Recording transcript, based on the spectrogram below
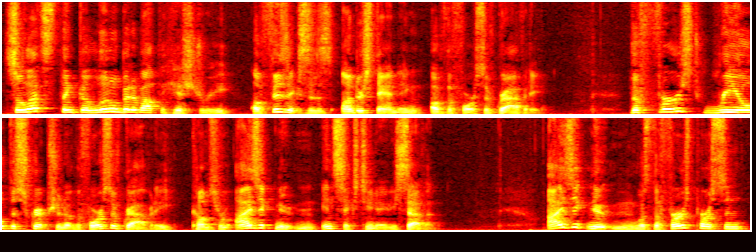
So let's think a little bit about the history of physics's understanding of the force of gravity. The first real description of the force of gravity comes from Isaac Newton in 1687. Isaac Newton was the first person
